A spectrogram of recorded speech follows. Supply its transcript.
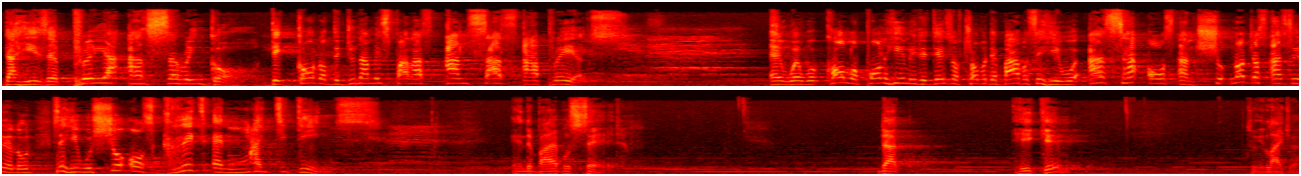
that he is a prayer answering God. The God of the Dunamis Palace answers our prayers. And when we call upon him in the days of trouble, the Bible says he will answer us and show, not just answering alone, say he will show us great and mighty things. And the Bible said that he came to Elijah.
